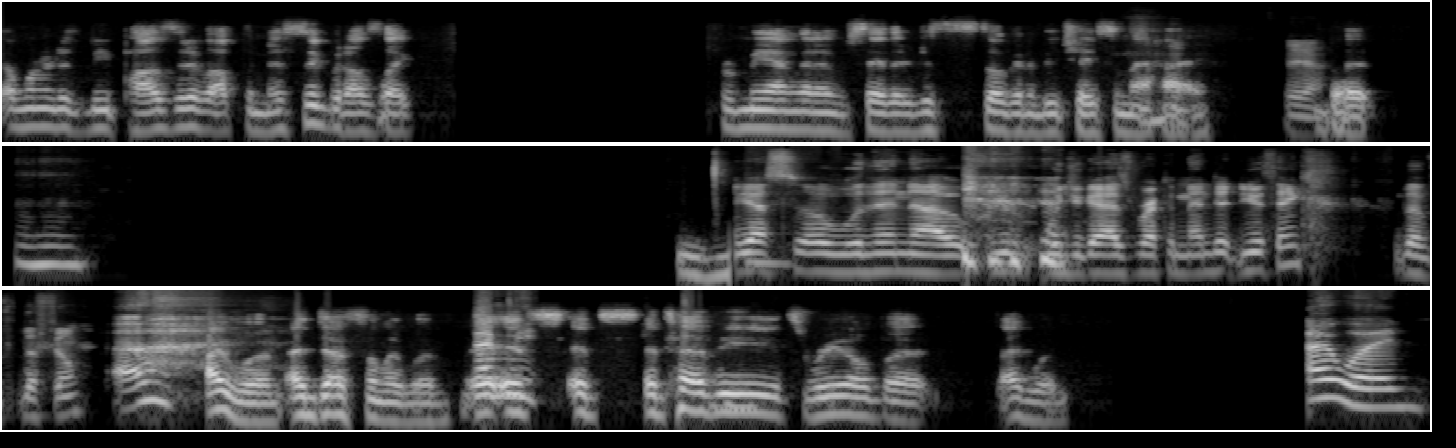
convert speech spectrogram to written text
I wanted to be positive, optimistic, but I was like, for me, I'm gonna say they're just still gonna be chasing that high. Yeah. But hmm mhm. Yeah. So then, uh, you, would you guys recommend it? Do you think the the film? Uh, I would. I definitely would. I It- mean- it's it's it's heavy. It's real, but I would. I would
